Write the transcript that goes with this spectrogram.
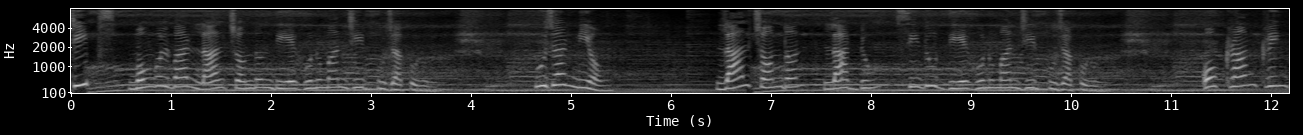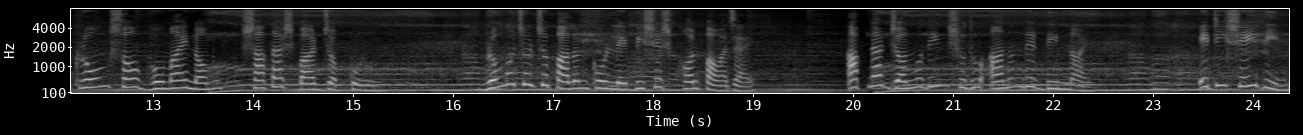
টিপস, মঙ্গলবার লাল চন্দন দিয়ে হনুমানজির পূজা করুন। পূজার নিয়ম লাল চন্দন, লাড্ডু, সিঁদুর দিয়ে হনুমানজির পূজা করুন। ও ক্রাং ক্রিং ক্রোং স ভৌমায় নম, সাতাশ বার জপ করুন। ব্রহ্মচর্য পালন করলে বিশেষ ফল পাওয়া যায়। আপনার জন্মদিন শুধু আনন্দের দিন নয়। এটি সেই দিন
